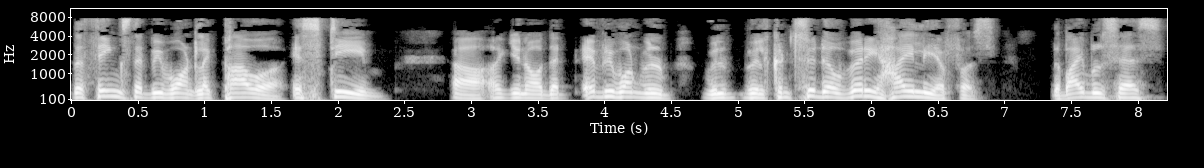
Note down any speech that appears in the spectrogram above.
the things that we want, like power, esteem, uh, you know, that everyone will, will, will consider very highly of us. The Bible says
